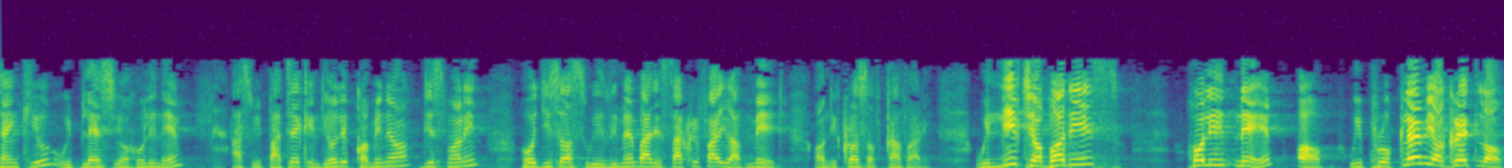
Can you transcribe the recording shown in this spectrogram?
thank you. We bless your holy name. As we partake in the Holy Communion this morning, oh Jesus, we remember the sacrifice you have made on the cross of Calvary. We lift your body's holy name up. We proclaim your great love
